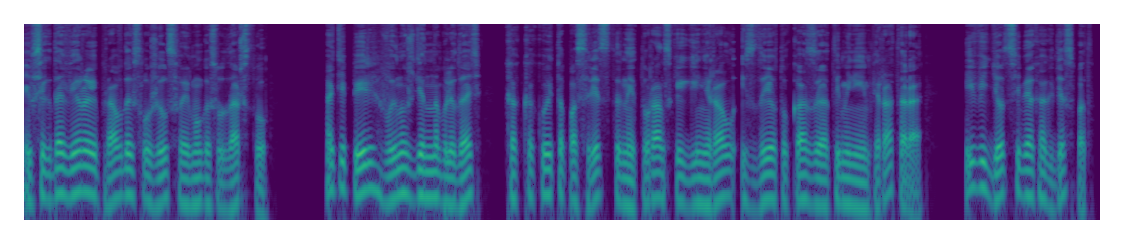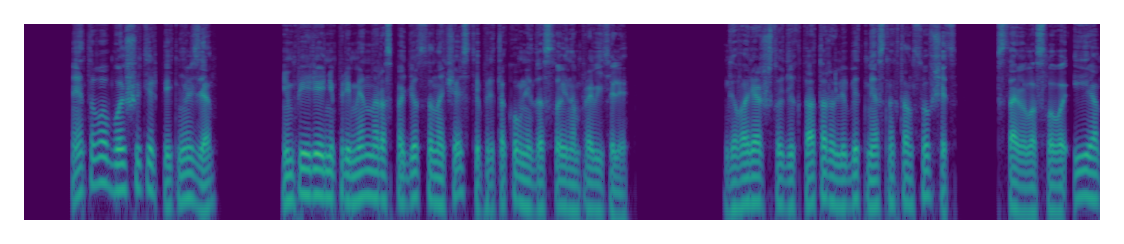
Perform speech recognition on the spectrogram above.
и всегда верой и правдой служил своему государству. А теперь вынужден наблюдать, как какой-то посредственный туранский генерал издает указы от имени императора и ведет себя как деспот. Этого больше терпеть нельзя. Империя непременно распадется на части при таком недостойном правителе. Говорят, что диктатор любит местных танцовщиц, вставила слово Ия,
